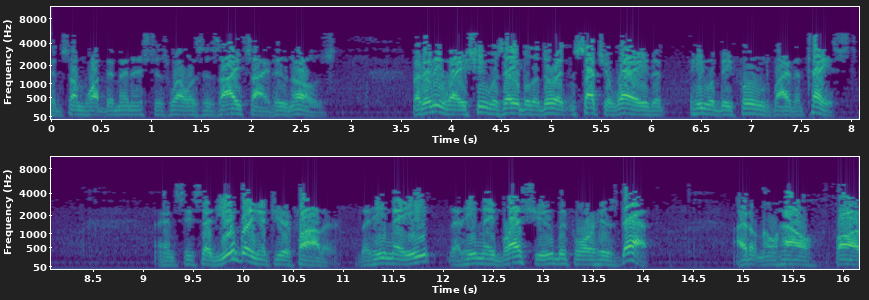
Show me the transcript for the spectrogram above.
had somewhat diminished as well as his eyesight, who knows. But anyway, she was able to do it in such a way that he would be fooled by the taste. And she said, You bring it to your father, that he may eat, that he may bless you before his death. I don't know how far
